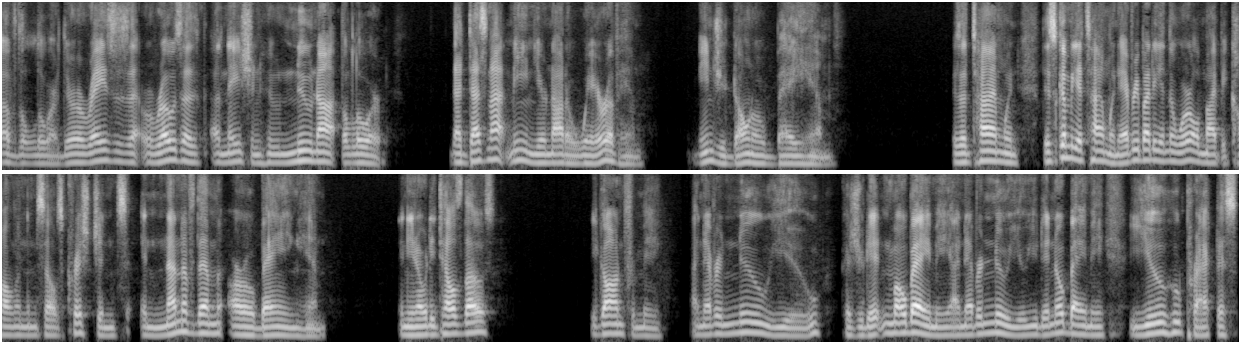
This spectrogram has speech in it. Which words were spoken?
of the Lord. There arose, a, a nation who knew not the Lord. That does not mean you're not aware of him. It means you don't obey him. There's a time when there's going to be a time when everybody in the world might be calling themselves Christians and none of them are obeying him. And you know what he tells those? You're gone from me. I never knew you because you didn't obey me. I never knew you. You didn't obey me. You who practice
